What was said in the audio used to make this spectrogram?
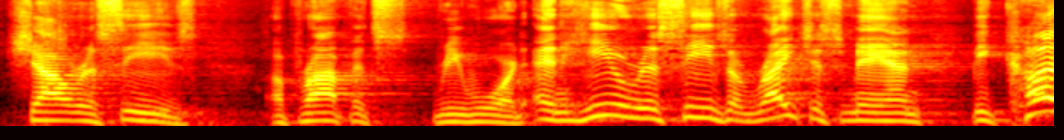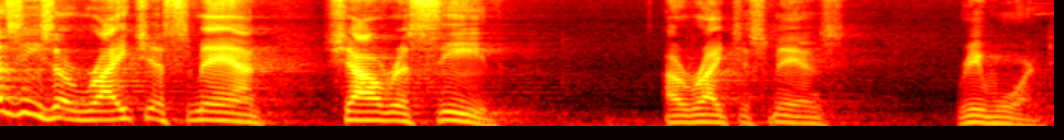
shall receive a prophet's reward. And he who receives a righteous man, because he's a righteous man, shall receive a righteous man's reward.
